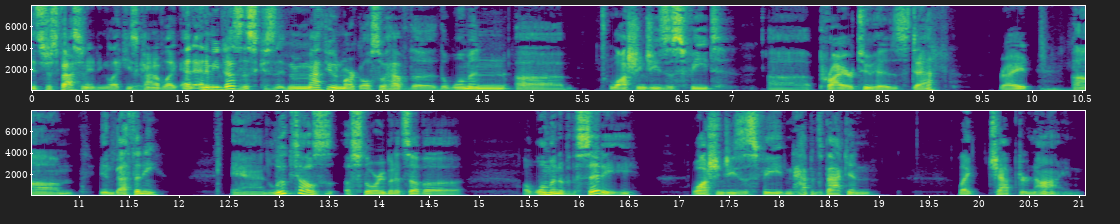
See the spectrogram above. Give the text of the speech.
it's just fascinating. Like he's kind of like, and, and I mean, he does this because Matthew and Mark also have the, the woman, uh, washing Jesus' feet, uh, prior to his death, right? Um, in Bethany. And Luke tells a story, but it's of a, a woman of the city washing Jesus' feet and happens back in like chapter nine,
